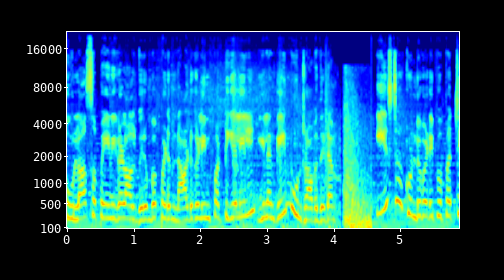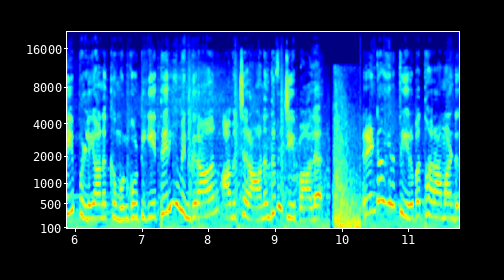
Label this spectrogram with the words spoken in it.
உல்லாச பயணிகளால் விரும்பப்படும் நாடுகளின் பட்டியலில் இலங்கை மூன்றாவது இடம் ஈஸ்டர் குண்டுவெடிப்பு பற்றி பிள்ளையானுக்கு முன்கூட்டியே தெரியும் என்கிறார் அமைச்சர் ஆனந்த் விஜயபால. இரண்டாயிரத்தி இருபத்தாறாம் ஆண்டு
